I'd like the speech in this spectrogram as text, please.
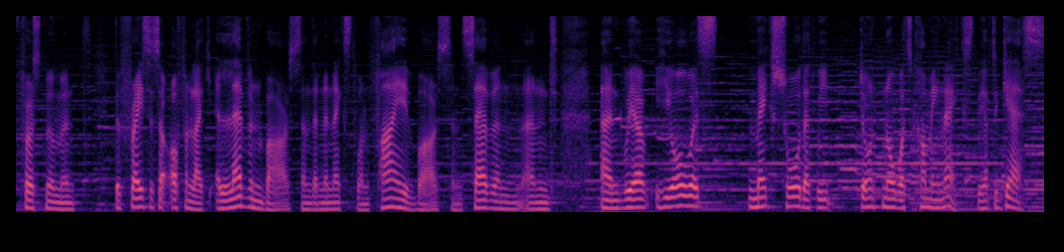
first movement, the phrases are often like 11 bars, and then the next one five bars and seven, and and we are. He always makes sure that we don't know what's coming next. We have to guess.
